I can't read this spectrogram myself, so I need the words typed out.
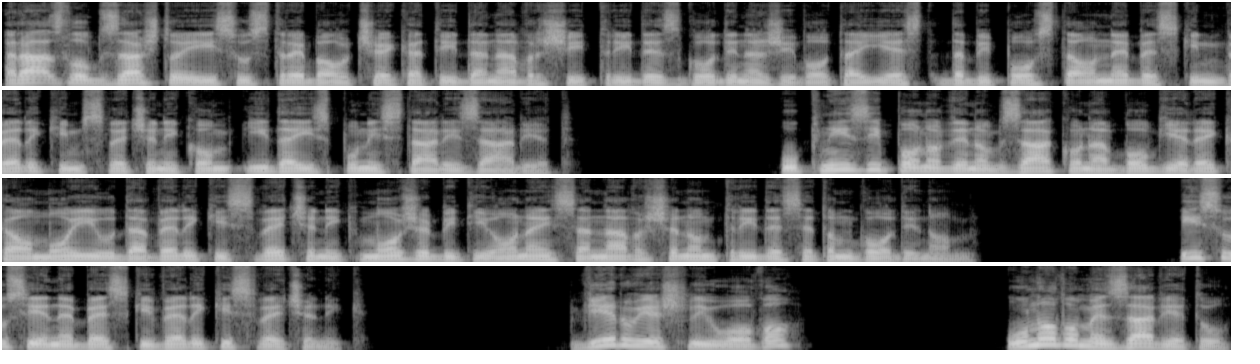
Razlog zašto je Isus trebao čekati da navrši 30 godina života jest da bi postao nebeskim velikim svećenikom i da ispuni stari zavjet. U knjizi ponovljenog zakona Bog je rekao Mojiju da veliki svećenik može biti onaj sa navršenom 30. godinom. Isus je nebeski veliki svećenik. Vjeruješ li u ovo? U Novome Zavjetu,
